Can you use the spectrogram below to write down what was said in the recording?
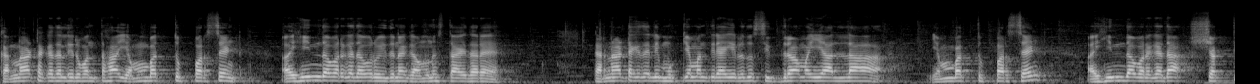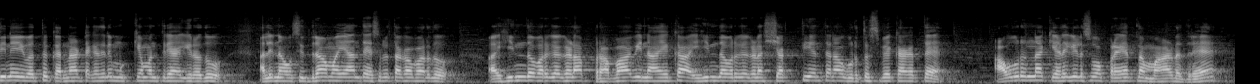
ಕರ್ನಾಟಕದಲ್ಲಿರುವಂತಹ ಎಂಬತ್ತು ಪರ್ಸೆಂಟ್ ಅಹಿಂದ ವರ್ಗದವರು ಇದನ್ನು ಗಮನಿಸ್ತಾ ಇದ್ದಾರೆ. ಕರ್ನಾಟಕದಲ್ಲಿ ಮುಖ್ಯಮಂತ್ರಿ ಆಗಿರೋದು ಸಿದ್ದರಾಮಯ್ಯ ಅಲ್ಲ. ಎಂಬತ್ತು ಪರ್ಸೆಂಟ್ ಅಹಿಂದ ವರ್ಗದ ಶಕ್ತಿನೇ ಇವತ್ತು ಕರ್ನಾಟಕದಲ್ಲಿ ಮುಖ್ಯಮಂತ್ರಿ ಆಗಿರೋದು ಅಲ್ಲಿ ನಾವು ಸಿದ್ದರಾಮಯ್ಯ ಅಂತ ಹೆಸರು ತಗೋಬಾರ್ದು. ಅಹಿಂದ ವರ್ಗಗಳ ಪ್ರಭಾವಿ ನಾಯಕ ಅಹಿಂದ ವರ್ಗಗಳ ಶಕ್ತಿ ಅಂತ ನಾವು ಗುರುತಿಸಬೇಕಾಗತ್ತೆ. ಅವರನ್ನು ಕೆಳಗಿಳಿಸುವ ಪ್ರಯತ್ನ ಮಾಡಿದ್ರೆ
